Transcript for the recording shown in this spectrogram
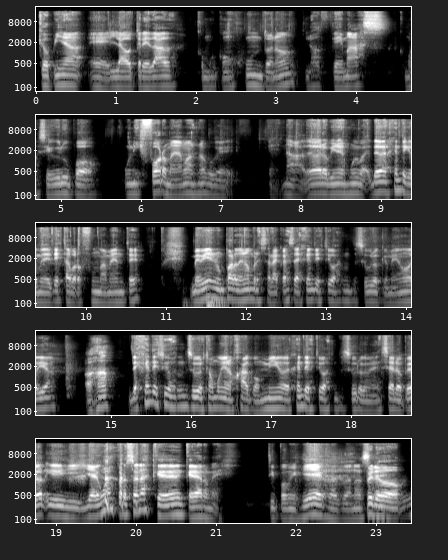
¿Qué opina eh, la otredad como conjunto, no? Los demás, como ese grupo uniforme además, ¿no? Porque, eh, nada, debe haber opiniones muy... Debe haber gente que me detesta profundamente. Me vienen un par de nombres a la cabeza de gente que estoy bastante seguro que me odia. Ajá. De gente que estoy bastante seguro que está muy enojada conmigo, de gente que estoy bastante seguro que me desea lo peor, y, y algunas personas que deben quererme, tipo mis viejos o no sé. Pero,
